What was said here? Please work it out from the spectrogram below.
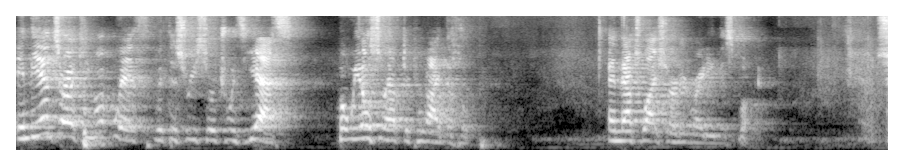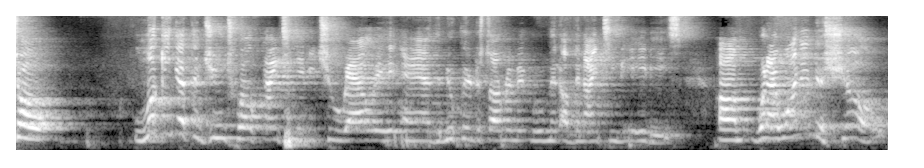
And the answer I came up with with this research was yes, but we also have to provide the hope. And that's why I started writing this book. So, looking at the June 12, 1982 rally and the nuclear disarmament movement of the 1980s, um, what I wanted to show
